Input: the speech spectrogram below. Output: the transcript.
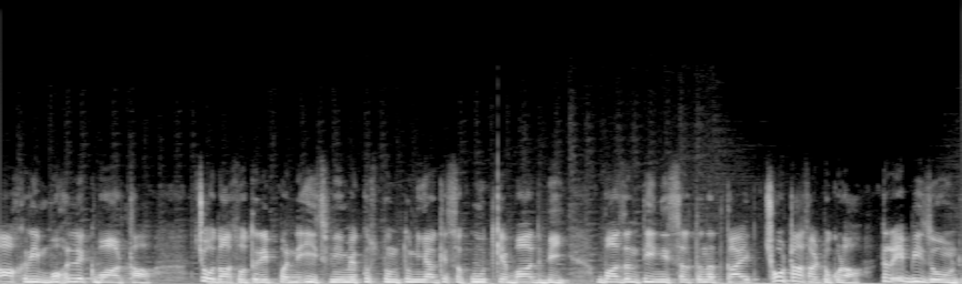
आखिरी मोहलिक वार था। चौदह सौ तिरपन ईस्वी में कुस्तुनतुनिया के सकूत के बाद भी बाजंतीनी सल्तनत का एक छोटा सा टुकड़ा ट्रेबिजोंड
